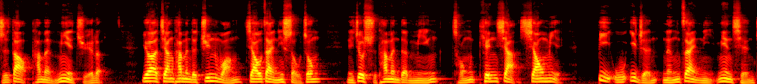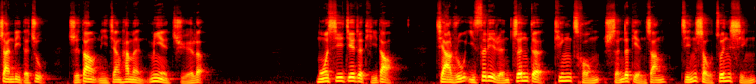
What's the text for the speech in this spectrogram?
直到他们灭绝了。又要将他们的君王交在你手中，你就使他们的名从天下消灭，必无一人能在你面前站立得住。直到你将他们灭绝了。摩西接着提到，假如以色列人真的听从神的典章，谨守遵行，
